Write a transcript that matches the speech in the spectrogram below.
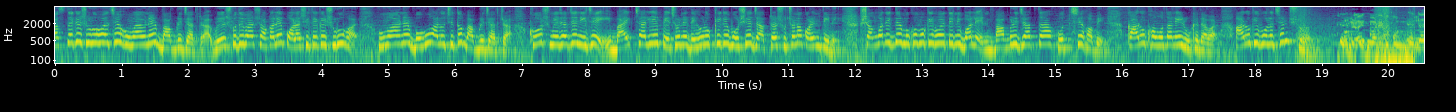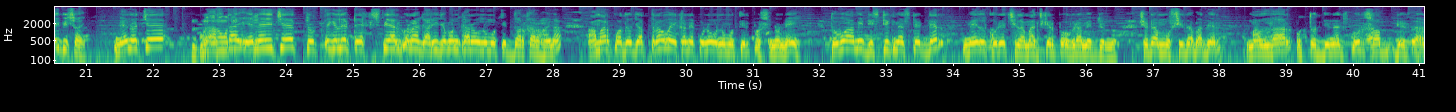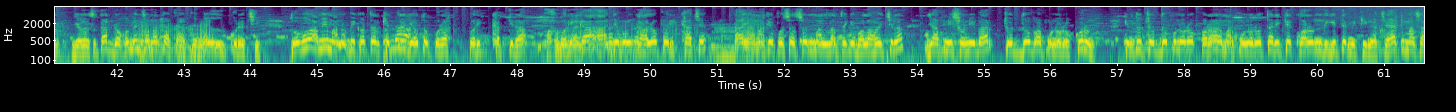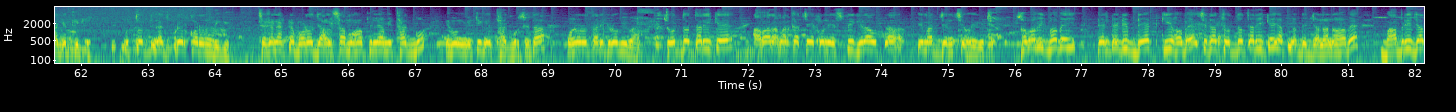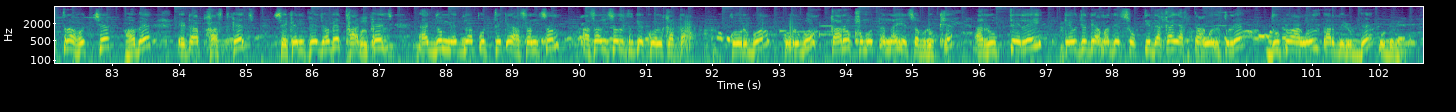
আজ থেকে শুরু হয়েছে হুমায়ুনের বাবরি যাত্রা। বৃহস্পতিবার সকালে পলাশী থেকে শুরু হয় হুমায়ুনের বহু আলোচিত বাবরি যাত্রা। খোশ মেজাজে নিজেই বাইক চালিয়ে পেছনে দেহরক্ষীকে বসিয়ে যাত্রার সূচনা করেন তিনি। সাংবাদিকদের মুখোমুখি হয়ে তিনি বলেন, বাবরি যাত্রা হচ্ছে হবে, কারও ক্ষমতা নেই রুখে দেওয়ার। আরও কি বলেছেন শুনুন। এটাই বিষয়। মেন হচ্ছে রাস্তায় এনেছে চড়তে গেলে ট্যাক্স পেয়ার করা গাড়ি যেমন কারও অনুমতির দরকার হয় না আমার পদযাত্রাও এখানে কোনো অনুমতির প্রশ্ন নেই। তবু আমি ডিস্ট্রিক্ট ম্যাজিস্ট্রেটদের মেল করেছিলাম আজকের প্রোগ্রামের জন্য। সেটা মুর্শিদাবাদের মালদার উত্তর দিনাজপুর সব জেলার জেলা তার ডকুমেন্টস আমার কাছে আছে মেল করেছি। তবুও আমি মানবিকতার ক্ষেত্রে যেহেতু পরীক্ষার্থীরা পরীক্ষা আজ এবং কালও পরীক্ষা আছে। তাই আমাকে প্রশাসন মালদা থেকে বলা হয়েছিল যে আপনি শনিবার চোদ্দ বা পনেরো করুন। কিন্তু চোদ্দ পনেরো করার আমার পনেরো তারিখে করণদিঘিতে মিটিং আছে এক মাস আগে থেকে। উত্তর দিনাজপুরের করণদিঘি। সেখানে একটা বড় জালসা মহাফিলে আমি থাকব এবং মিটিংয়ে থাকব। সেটা পনেরো তারিখ রবিবার। চোদ্দ তারিখে আবার আমার কাছে এখন এসপি ঘেরাওটা ইমার্জেন্সি হয়ে গেছে। স্বাভাবিকভাবেই টেন্টেটিভ ডেট কি হবে সেটা চোদ্দ তারিখেই আপনাদের জানানো হবে। বাবরি যাত্রা হচ্ছে হবে। এটা ফার্স্ট ফেজ সেকেন্ড ফেজ হবে থার্ড ফেজ একদম মেদিনীপুর থেকে আসানসোল আসানসোল থেকে কলকাতা। করব করব কারও ক্ষমতা নাই এসব রুখে। আর রুখতে এলেই কেউ যদি আমাদের শক্তি দেখায় একটা আঙুল তুলে দুটো আঙুল তার বিরুদ্ধে উঠবে।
